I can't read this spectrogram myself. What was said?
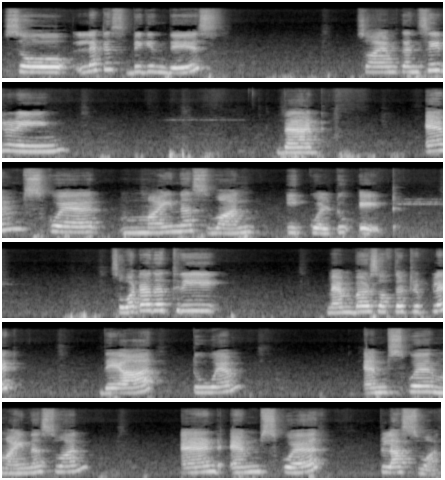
So let us begin this. So I am considering that m square minus 1 equal to 8. So what are the three members of the triplet? They are 2m, m square minus 1 and m square plus 1.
